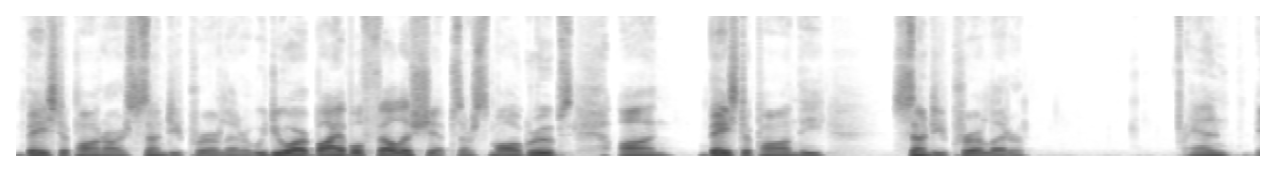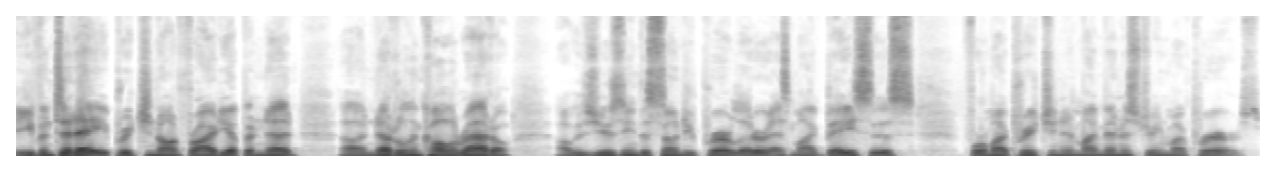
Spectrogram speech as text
based upon our Sunday prayer letter. We do our Bible fellowships, our small groups on based upon the Sunday prayer letter. And even today, preaching on Friday up in Ned, uh, Nederland, Colorado, I was using the Sunday prayer letter as my basis for my preaching and my ministry and my prayers.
